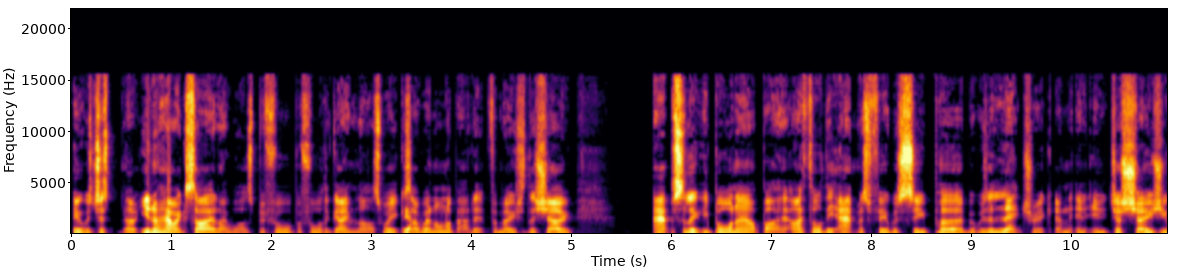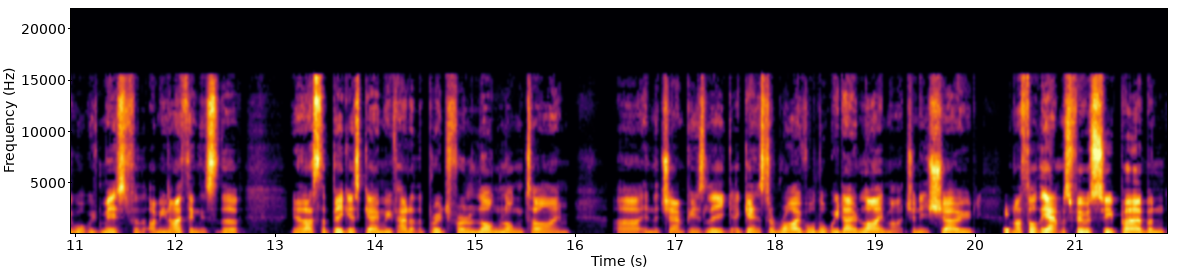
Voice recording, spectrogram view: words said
it was just uh, you know how excited I was before before the game last week because I went on about it for most of the show. Absolutely borne out by it. I thought the atmosphere was superb. It was electric, and, and it just shows you what we've missed. For the, I mean, I think it's the you know that's the biggest game we've had at the bridge for a long, long time. Uh, in the Champions League against a rival that we don't like much, and it showed. And I thought the atmosphere was superb. And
